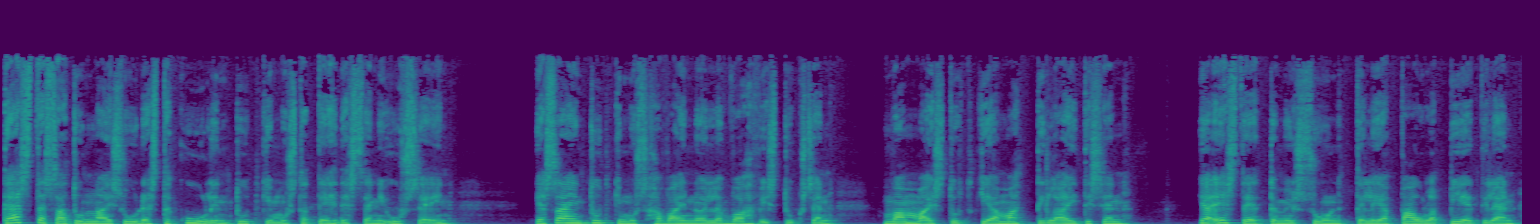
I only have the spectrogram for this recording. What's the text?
Tästä satunnaisuudesta kuulin tutkimusta tehdessäni usein ja sain tutkimushavainnoille vahvistuksen vammaistutkija Matti Laitisen ja esteettömyyssuunnittelija Paula Pietilän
